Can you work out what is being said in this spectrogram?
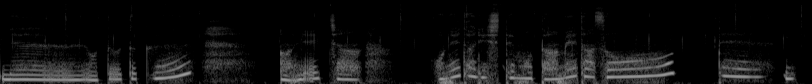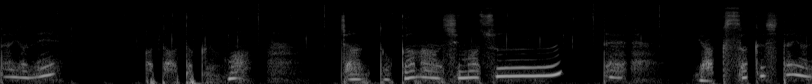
ねえ、弟くん。お姉ちゃん、おねだりしてもダメだぞ。ーっって言ったよね。弟くんも、ちゃんと我慢しますって約束したよね。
